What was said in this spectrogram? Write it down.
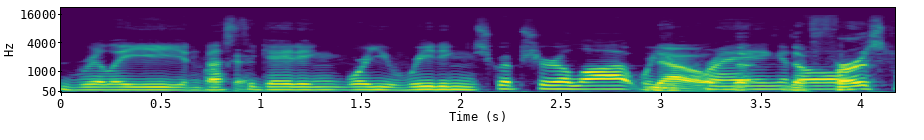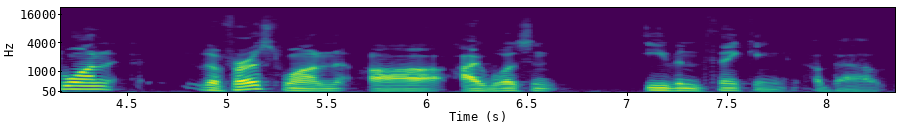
really investigating? Okay. Were you reading Scripture a lot? Were no, you praying the, at the all? The first one, the first one, uh, I wasn't even thinking about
